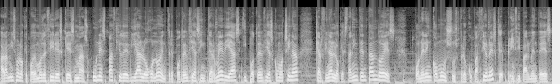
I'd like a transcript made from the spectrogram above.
Ahora mismo lo que podemos decir es que es más un espacio de diálogo ¿no? entre potencias intermedias y potencias como China, que al final lo que están intentando es poner en común sus preocupaciones, que principalmente es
